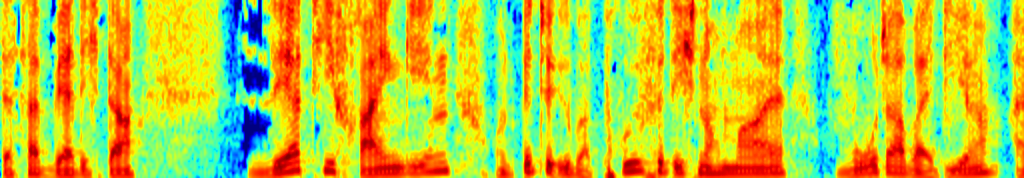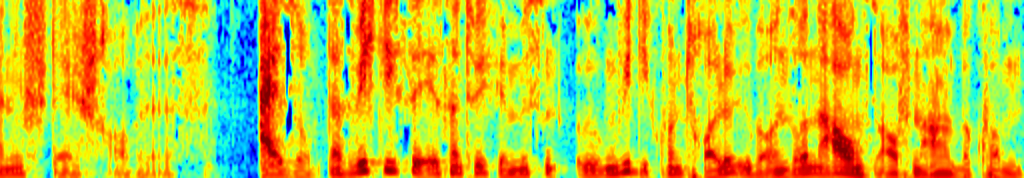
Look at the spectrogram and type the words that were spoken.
Deshalb werde ich da sehr tief reingehen und bitte überprüfe dich nochmal, wo da bei dir eine Stellschraube ist. Also, das Wichtigste ist natürlich, wir müssen irgendwie die Kontrolle über unsere Nahrungsaufnahme bekommen.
